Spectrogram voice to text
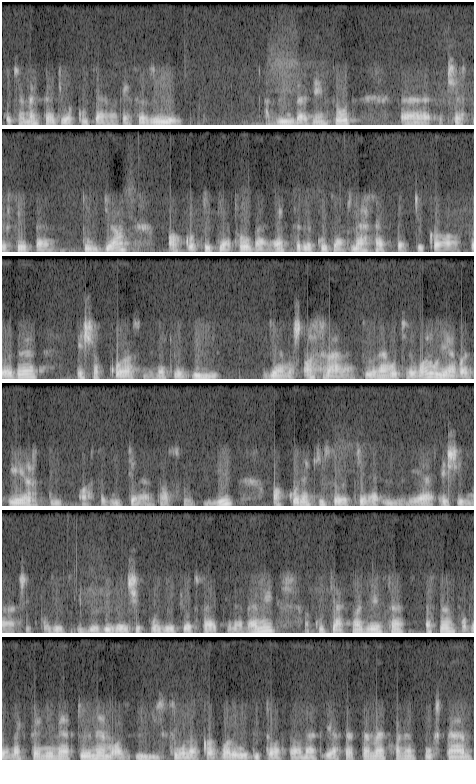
hogyha megtehetjük a kutyának ezt az új, az új vezényszót, e, és ezt ő szépen tudja, akkor ki kell próbálni egyszerű, a kutyát lefektetjük a földre, és akkor azt mondjuk neki, hogy ülj. Ugye most azt várnánk tőle, hogyha valójában érti azt, hogy mit jelent az, hogy ülj, akkor neki föl kéne ülnie, és egy másik pozíció, ülési pozíciót fel kéne venni. A kutyák nagy része ezt nem fogja megtenni, mert ő nem az ülj szónak a valódi tartalmát értette meg, hanem pusztán,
